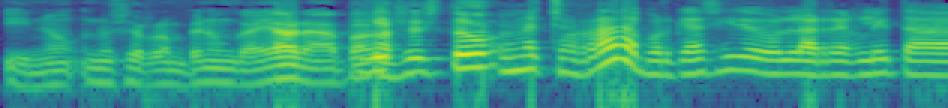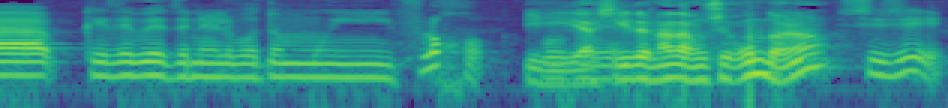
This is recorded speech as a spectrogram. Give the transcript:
y, no, no se rompe nunca. Y ahora apagas esto. Una chorrada, porque ha sido la regleta que debe tener el botón muy flojo. Y ha sido nada, un segundo, ¿no? Sí, sí.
